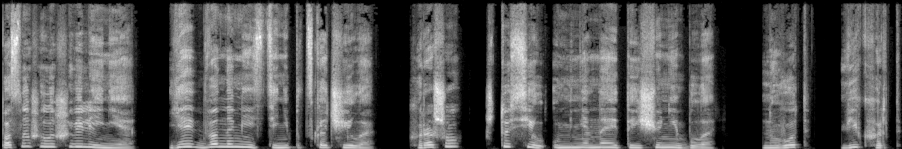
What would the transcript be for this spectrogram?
послышалось шевеление. Я едва на месте не подскочила. Хорошо, что сил у меня на это еще не было. Но вот Викхард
